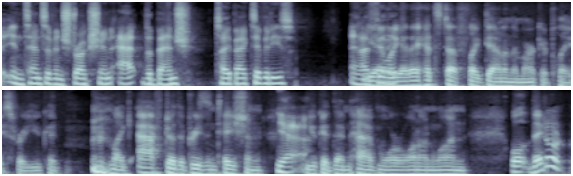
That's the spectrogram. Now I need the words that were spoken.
uh, intensive instruction at the bench type activities and I yeah, feel like yeah, they had stuff like down in the marketplace where you could like after the presentation, Yeah. you could then have more one on one. Well, they don't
